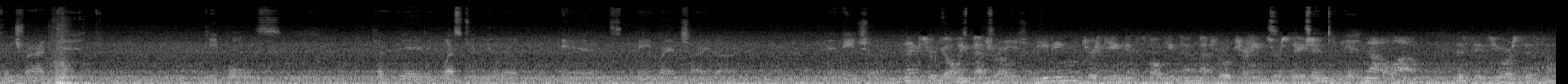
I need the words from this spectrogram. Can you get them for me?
contracted peoples have been in Western Europe and mainland China and Asia. Thanks for going Metro. Eating, drinking, and smoking at Metro trains or stations Taking it. is not allowed. This is your system.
